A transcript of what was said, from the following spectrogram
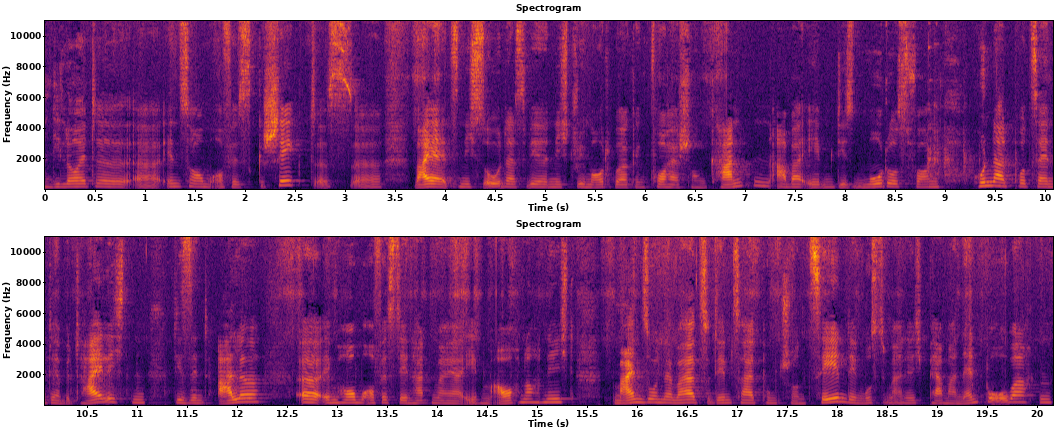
die Leute äh, ins Homeoffice geschickt. Es äh, war ja jetzt nicht so, dass wir nicht Remote Working vorher schon kannten, aber eben diesen Modus von 100 Prozent der Beteiligten, die sind alle äh, im Homeoffice, den hatten wir ja eben auch noch nicht. Mein Sohn, der war ja zu dem Zeitpunkt schon zehn, den musste man nicht permanent beobachten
